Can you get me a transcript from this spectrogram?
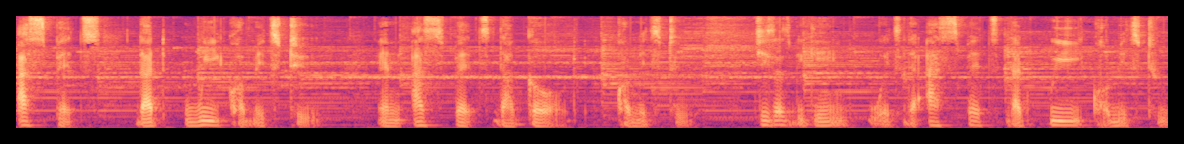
aspects that we commit to and aspects that God commits to. Jesus began with the aspects that we commit to.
